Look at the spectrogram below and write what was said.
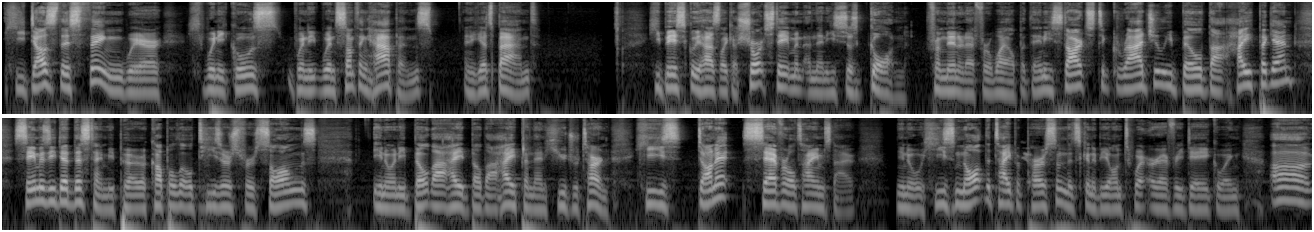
he does this thing where he, when he goes when he when something happens and he gets banned, he basically has like a short statement and then he's just gone from the internet for a while. But then he starts to gradually build that hype again, same as he did this time. He put out a couple little teasers for songs, you know, and he built that hype, built that hype, and then huge return. He's done it several times now. You know, he's not the type of person that's going to be on Twitter every day going, "Oh,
